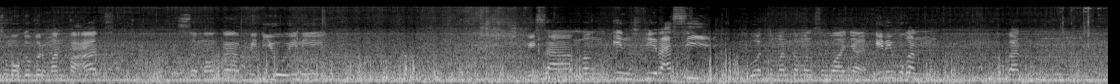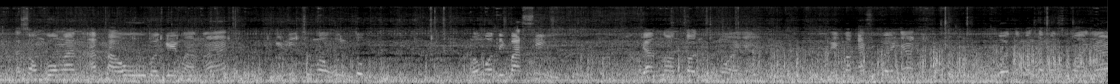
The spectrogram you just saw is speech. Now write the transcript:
Semoga bermanfaat. Semoga video ini bisa menginspirasi buat teman-teman semuanya. Ini bukan bukan kesombongan atau bagaimana. Ini cuma untuk memotivasi yang nonton semuanya. Terima kasih banyak buat teman-teman semuanya.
